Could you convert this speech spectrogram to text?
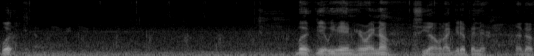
What? But yeah, we heading here right now. See y'all when I get up in there. Let go.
